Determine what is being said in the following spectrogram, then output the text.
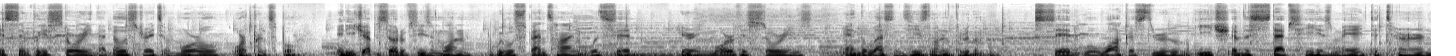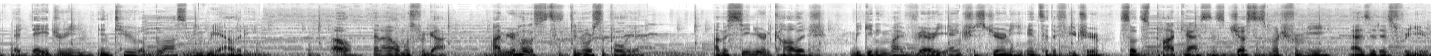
is simply a story that illustrates a moral or principle. In each episode of season one, we will spend time with Sidd, hearing more of his stories and the lessons he's learned through them. Sidd will walk us through each of the steps he has made to turn a daydream into a blossoming reality. Oh, and I almost forgot. I'm your host, Denor Sapolia. I'm a senior in college, beginning my very anxious journey into the future, so this podcast is just as much for me as it is for you.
